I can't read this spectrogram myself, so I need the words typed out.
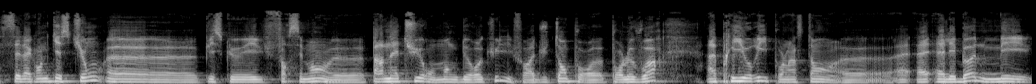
C'est la grande question, euh, puisque forcément, euh, par nature, on manque de recul. Il faudra du temps pour pour le voir. A priori, pour l'instant, euh, elle est bonne, mais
